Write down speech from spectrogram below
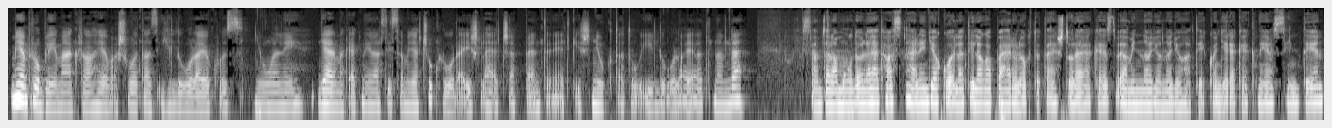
Milyen problémákra javasolt az illóolajokhoz nyúlni? Gyermekeknél azt hiszem, hogy a csuklóra is lehet cseppenteni egy kis nyugtató illóolajat, nem de? Számtalan módon lehet használni, gyakorlatilag a párologtatástól elkezdve, ami nagyon-nagyon hatékony gyerekeknél szintén,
